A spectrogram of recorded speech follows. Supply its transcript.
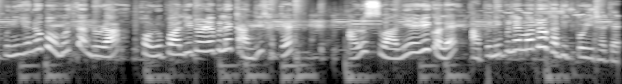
আপুনি হেনো বহুত কান্দোৰা সৰু পোৱালিৰ দৰে বোলে কান্দি থাকে। আৰু ছোৱালীয়ে এৰি গ'লে আপুনি বোলে মটৰ ঘাটিত পৰি থাকে।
